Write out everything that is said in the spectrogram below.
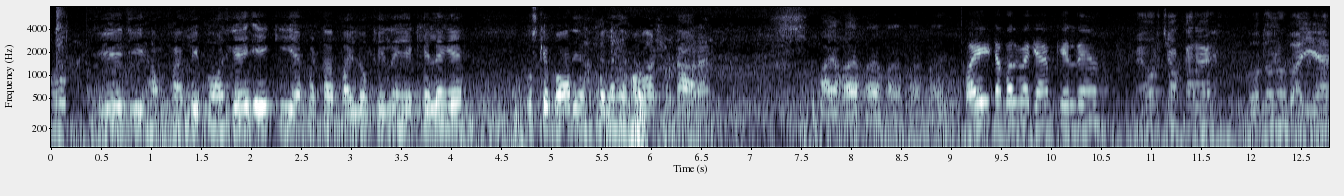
ओ भाई। ये जी हम फाइनली पहुँच गए। एक ही है पट्टा भाई लोग खेल रहे हैं ये खेलेंगे। उसके बाद ही हम खेलेंगे। हवा ठंडा आ रहा है। हाय हाय हाय हाय हाय हाय। भाई डबल में गेम खेल रहे हैं। मैं और चाकर है। वो दोनों भाई है।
